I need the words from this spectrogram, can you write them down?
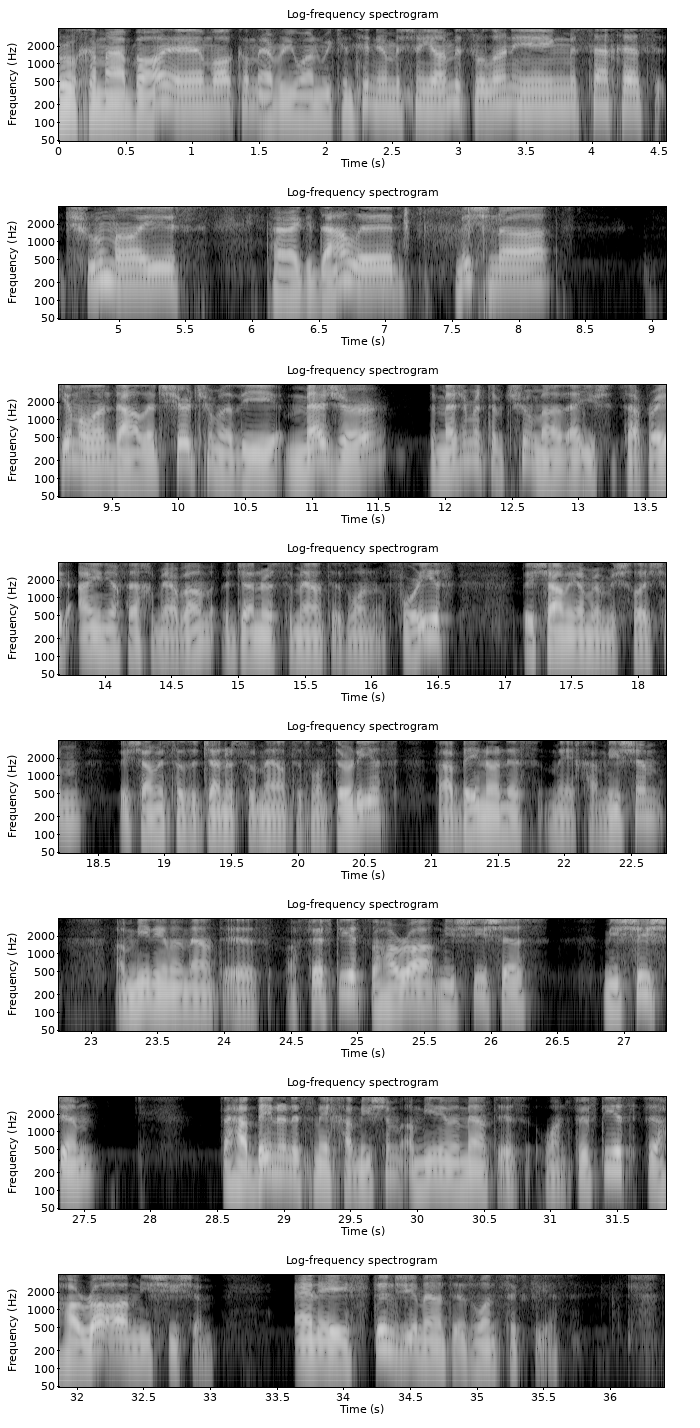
Welcome everyone. We continue Mishnah Yomis. We're learning Meseches Trumais, Parag Dalid, Mishnah Gimel and Dalid, Shir Truma, the measure, the measurement of Truma that you should separate. Ayin Yafech Merbam, a generous amount is one fortieth. Beis Shammai Amr Mishleshim, Beis Shammai says a generous amount is one thirtieth. Va'beinonis Mechamishim, a medium amount is a fiftieth. V'hara Mishishes, Mishishim, V'habenunis mechamishim, a medium amount is one fiftieth. V'hara'a mishishim, and a stingy amount is one sixtieth.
